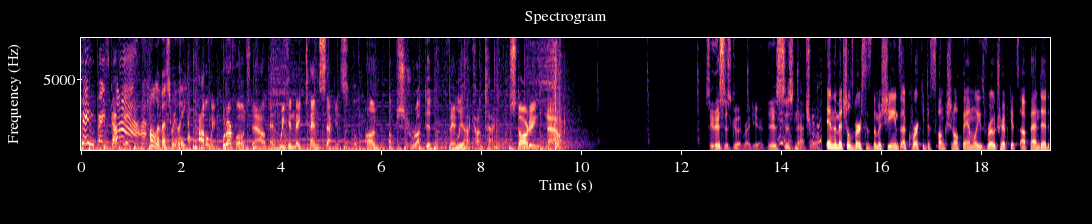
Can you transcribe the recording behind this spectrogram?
Katie face cupcakes. Ah. All of us, really. How about we put our phones down and we can make 10 seconds of unobstructed family eye contact. Starting now. See, this is good right here. This is natural. In The Mitchells versus the Machines, a quirky, dysfunctional family's road trip gets upended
